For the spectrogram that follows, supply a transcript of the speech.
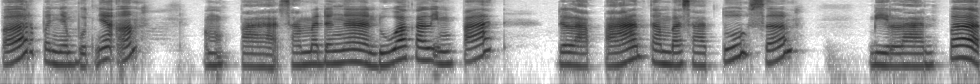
per penyebutnya 4. 4 sama dengan 2 kali 4 8 tambah 1 9 per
